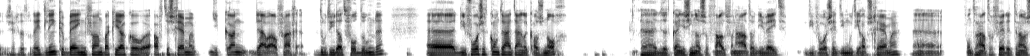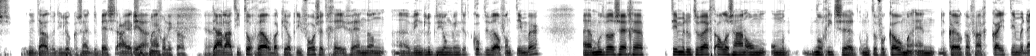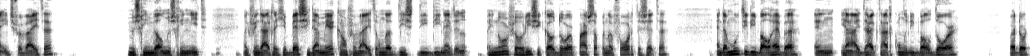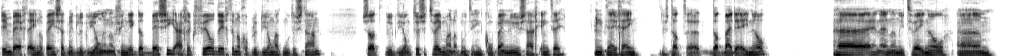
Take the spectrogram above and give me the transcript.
zeg dat, het linkerbeen van Bakayoko af te schermen. Je kan wel afvragen, doet hij dat voldoende? Die voorzet komt er uiteindelijk alsnog. Dat kan je zien als een fout van Hato. Die weet, die voorzet die moet hij afschermen. Vond Hato verder trouwens, inderdaad, wat die Lucas zei, de beste Ajax. ja, maar vond ik ook. Ja. daar laat hij toch wel Bakayoko die voorzet geven. En dan eh, wint Luc de Jong wint het kopduel van Timber. Eh, moet wel zeggen, Timber doet er wel echt alles aan om, om het nog iets eh, om het te voorkomen. En dan kan je ook afvragen, kan je Timber daar iets verwijten? Misschien wel, misschien niet. Maar ik vind eigenlijk dat je Bessie daar meer kan verwijten. Omdat die, die, die neemt een enorm veel risico door een paar stappen naar voren te zetten. En dan moet hij die bal hebben. En ja, hij duikt eigenlijk onder die bal door. Waardoor Timber echt één op één staat met Luc de Jong. En dan vind ik dat Bessie eigenlijk veel dichter nog op Luc de Jong had moeten staan. Zodat Luc de Jong tussen twee man had moeten inkoppen. En nu is het eigenlijk 1 tegen 1. Tegen 1. Dus dat, eh, dat bij de 1-0. Eh, en, en dan die 2-0. ehm,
